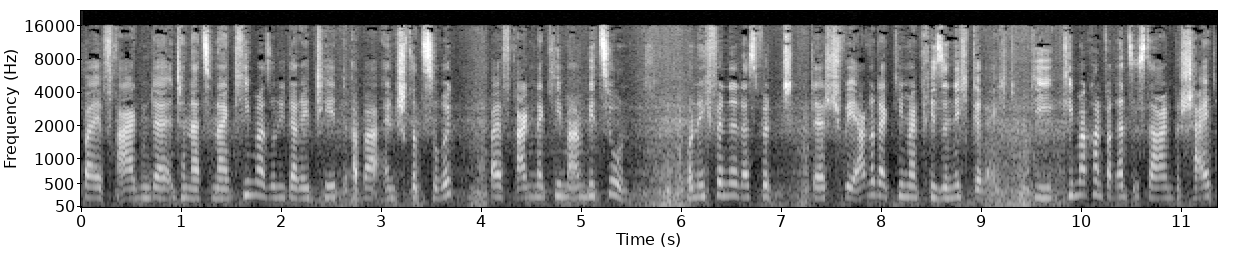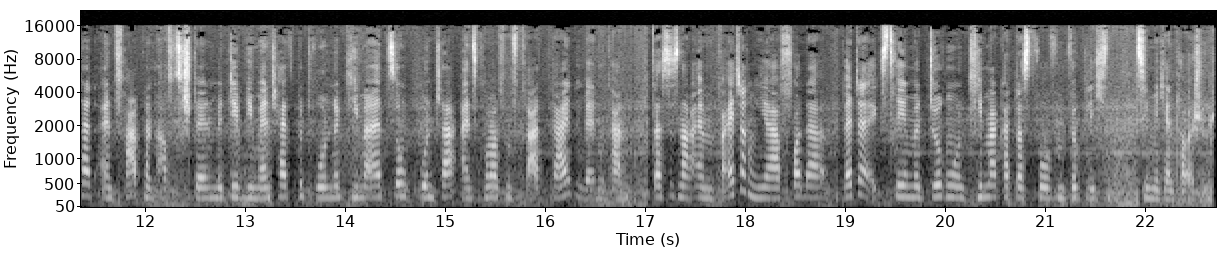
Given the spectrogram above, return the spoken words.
bei Fragen der internationalen Klimasolidarität, aber einen Schritt zurück bei Fragen der Klimaambition. Und ich finde, das wird der Schwere der Klimakrise nicht gerecht. Die Klimakonferenz ist daran gescheitert, einen Fahrplan aufzustellen, mit dem die menschheitsbedrohende Klimaerhitzung unter 1,5 Grad gehalten werden kann. Das ist nach einem weiteren Jahr voller Wetterextreme, Dürren und Klimakatastrophen wirklich ziemlich enttäuschend.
